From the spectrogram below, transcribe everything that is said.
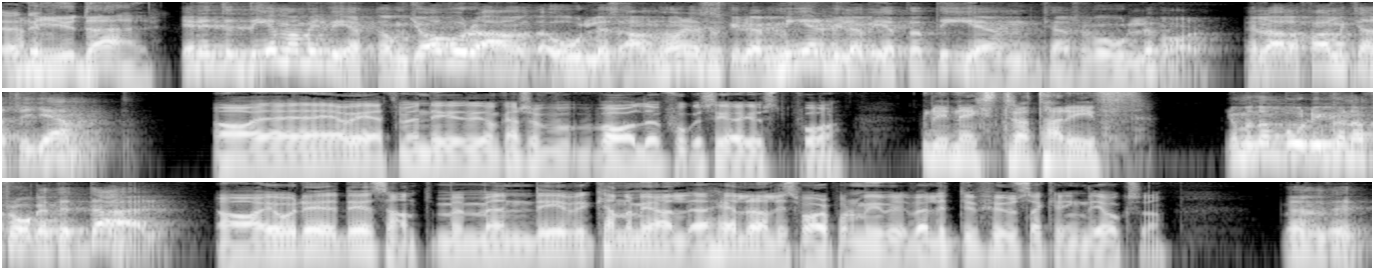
Han är ju där. Är det inte det man vill veta? Om jag vore an- Olles anhörig så skulle jag mer vilja veta det än kanske vad Olle var. Eller i alla fall kanske jämt. Ja, jag, jag vet, men det, de kanske valde att fokusera just på... Det är en extra tariff. Jo, men de borde ju kunna fråga det där. Ja, jo, det, det är sant. Men, men det kan de ju all, heller aldrig svara på. De är ju väldigt diffusa kring det också. Väldigt.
